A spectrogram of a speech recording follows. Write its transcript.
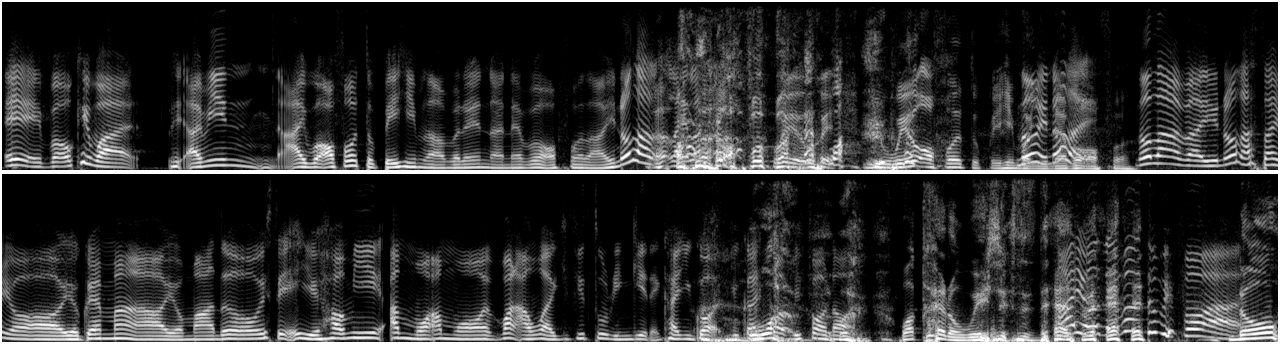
Hey, but okay, what? I mean, I will offer to pay him lah, but then I never offer lah. You know lah, like offer, wait, wait, you will offer to pay him, no, but you, know, never like, offer. No lah, but you know last time your your grandma, ah, your mother always say, "Hey, you help me up more, up more. One hour I give you two ringgit." That kind you got, you guys got before or not? What kind of wages is that? I you never do before. Ah. No.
